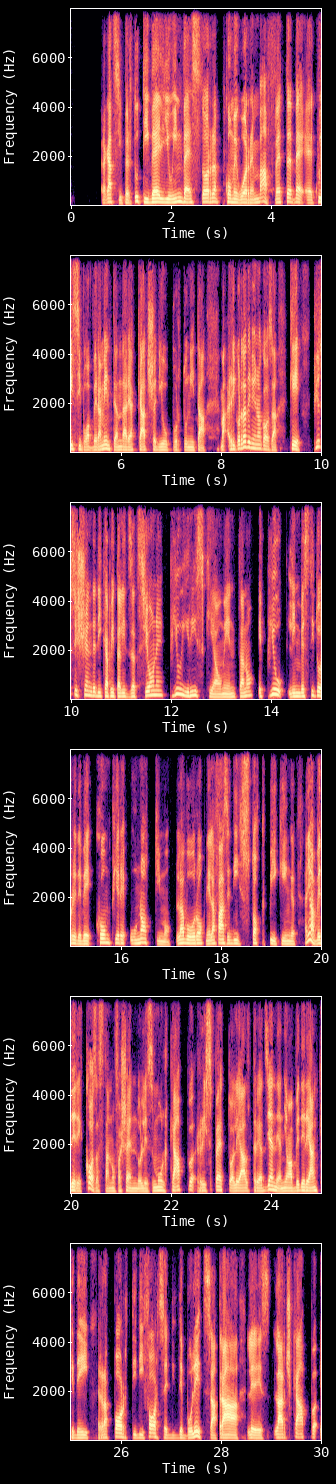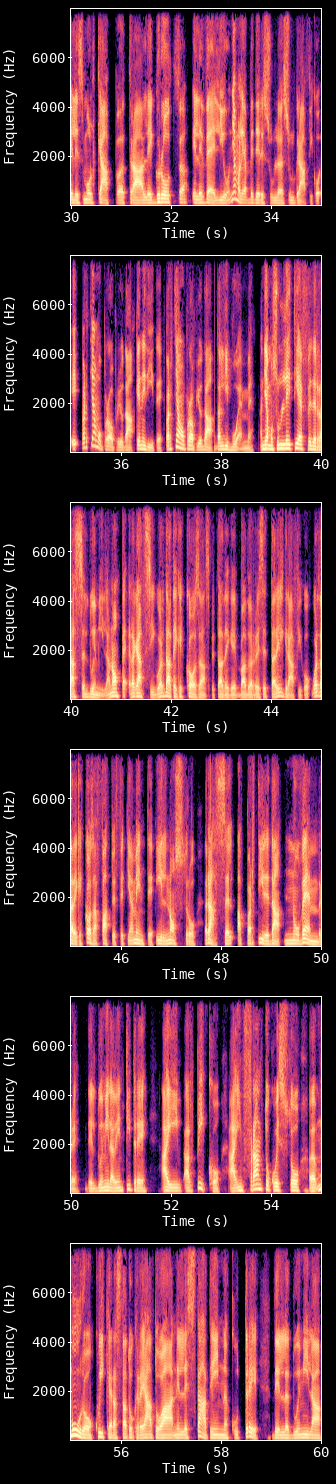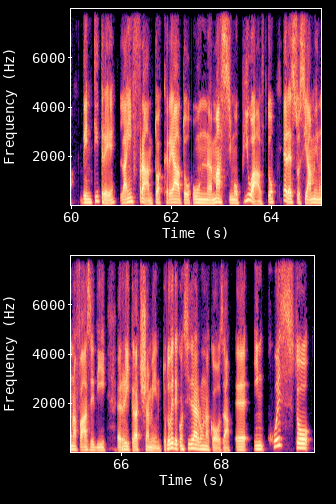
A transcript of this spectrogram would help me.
Ragazzi, per tutti i value investor come Warren Buffett, beh, eh, qui si può veramente andare a caccia di opportunità. Ma ricordatevi una cosa, che più si scende di capitalizzazione, più i rischi aumentano e più l'investitore deve compiere un ottimo lavoro nella fase di stock picking. Andiamo a vedere cosa stanno facendo le small cap rispetto alle altre aziende, andiamo a vedere anche dei rapporti di forza e di debolezza tra le large cap e le small cap tra le growth e le value. Andiamole a vedere sul, sul grafico e partiamo proprio da, che ne dite? Partiamo proprio da, dall'IVM. Andiamo sull'ETF del Russell 2000, no? Beh, ragazzi, guardate che cosa, aspettate che vado a resettare il grafico, guardate che cosa ha fatto effettivamente il nostro Russell a partire da novembre del 2023 hai, al picco, ha infranto questo uh, muro qui che era stato creato a, nell'estate in Q3 del 2023, l'ha infranto, ha creato un massimo più alto e adesso siamo in una fase di ritracciamento. Dovete considerare una cosa, eh, in questo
